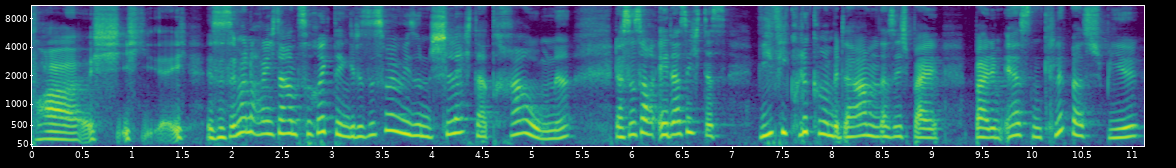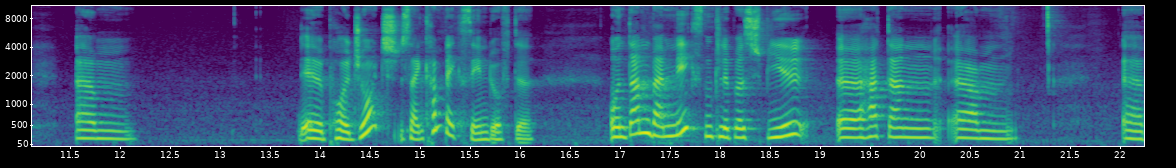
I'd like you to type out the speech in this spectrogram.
Boah, ich, ich, ich, es ist immer noch, wenn ich daran zurückdenke, das ist immer wie so ein schlechter Traum, ne? Das ist auch, ey, dass ich das, wie viel Glück kann man bitte haben, dass ich bei, bei dem ersten Clippers-Spiel ähm, äh, Paul George sein Comeback sehen durfte. Und dann beim nächsten Clippers-Spiel äh, hat dann ähm, äh,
